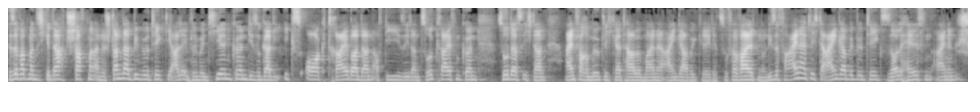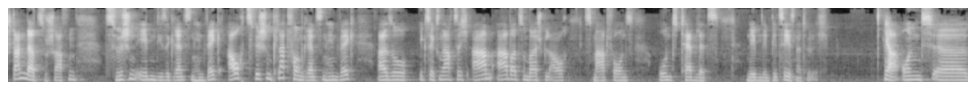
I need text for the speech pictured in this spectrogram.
Deshalb hat man sich gedacht, schafft man eine Standardbibliothek, die alle implementieren können, die sogar die Xorg-Treiber dann, auf die sie dann zurückgreifen können, so dass ich dann einfache Möglichkeit habe, meine Eingabegeräte zu verwalten. Und diese vereinheitlichte Eingabebibliothek soll helfen, einen Standard zu schaffen zwischen eben diese Grenzen hinweg, auch zwischen Plattformgrenzen hinweg, also x86 ARM, aber zum Beispiel auch Smartphones und Tablets, neben den PCs natürlich. Ja, und äh,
